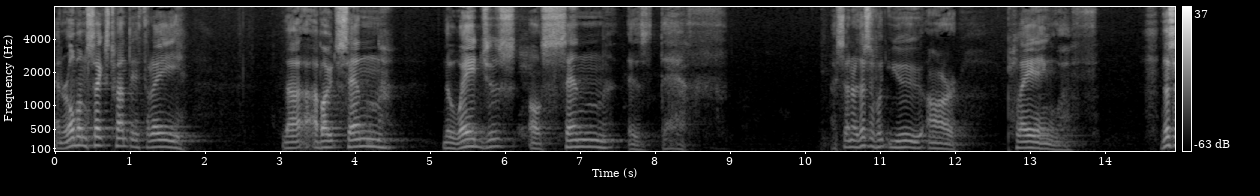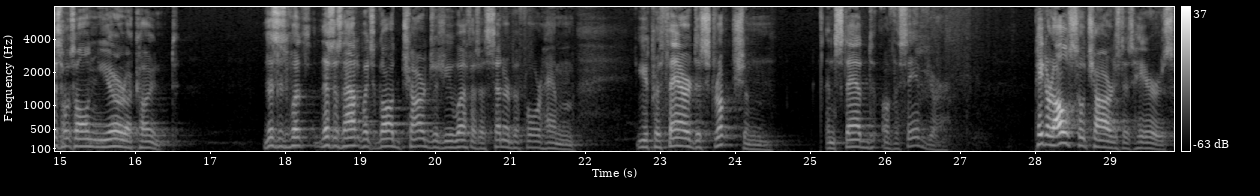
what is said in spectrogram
in Romans 6:23 about sin, the wages of sin is death. My sinner, this is what you are playing with. This is what's on your account. This is, what, this is that which God charges you with as a sinner before Him. You prefer destruction instead of the Savior. Peter also charged his hearers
